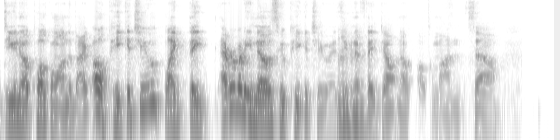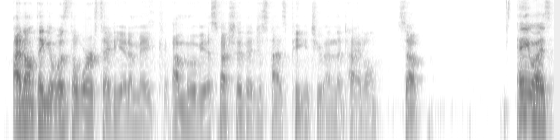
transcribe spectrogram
do you know Pokemon? They're like, oh, Pikachu. Like they, everybody knows who Pikachu is, even if Mhm. they don't know Pokemon. So I don't think it was the worst idea to make a movie, especially that just has Pikachu in the title. So, anyways.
